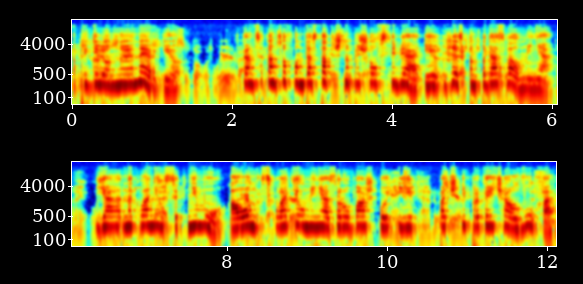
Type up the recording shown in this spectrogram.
определенную энергию. В конце концов, он достаточно пришел в себя и жестом подозвал меня. Я наклонился к нему, а он схватил меня за рубашку и почти прокричал в ухо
